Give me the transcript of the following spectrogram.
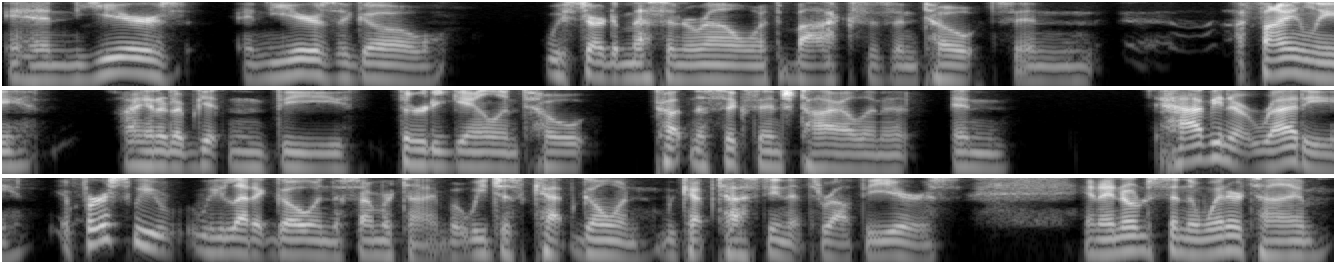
And years and years ago, we started messing around with boxes and totes. And finally, I ended up getting the 30 gallon tote, cutting a six inch tile in it and having it ready. At first we, we let it go in the summertime, but we just kept going. We kept testing it throughout the years. And I noticed in the wintertime,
